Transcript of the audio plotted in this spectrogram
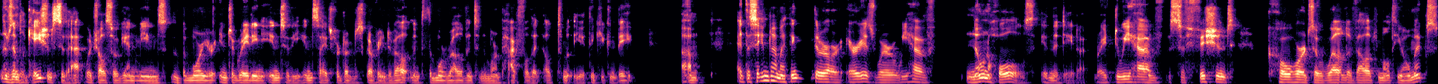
there's implications to that, which also again means the more you're integrating into the insights for drug discovery and development, the more relevant and the more impactful that ultimately you think you can be. Um, at the same time, I think there are areas where we have known holes in the data, right? Do we have sufficient cohorts of well-developed multiomics?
